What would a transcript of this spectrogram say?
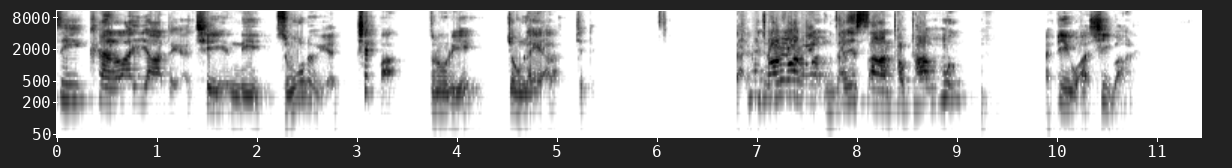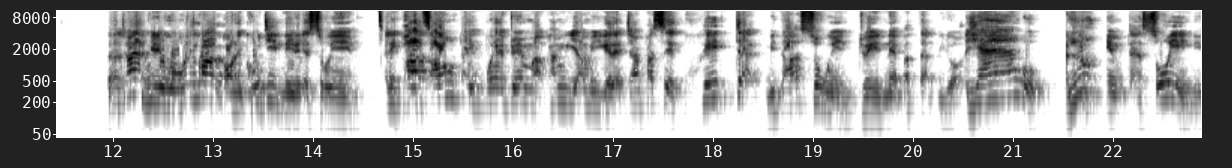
စီခံလိုက်ရတဲ့အခြေအနေဇိုးတွေရဖြစ်ပါသူတို့တွေကြုံလိုက်ရတာဖြစ်တယ်ဒါပေမဲ့ကျွန်တော်တို့ကတော့လူသားချင်းစာထောက်ထားမှုအပြည့်အဝရှိပါတယ် ဒါကြောင့်ဗီဒီယိုကိုဝင်ကောင်းလေးခိုးကြည့်နေတယ်ဆိုရင်အဲ့ဒီဖာဆောင်တိုက်ပွဲအတွင်းမှာဖမ်းမိရမိခဲ့တဲ့ကျန်ဖတ်စစ်ခွေးတက်မိသားစုဝင်တွေနဲ့ပတ်သက်ပြီးတော့အရန်ကိုအလွန်အင်တန်စိုးရိမ်နေ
